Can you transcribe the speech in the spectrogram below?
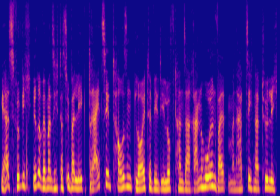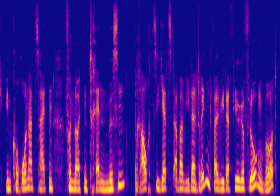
Ja, ist wirklich irre, wenn man sich das überlegt. 13.000 Leute will die Lufthansa ranholen, weil man hat sich natürlich in Corona-Zeiten von Leuten trennen müssen, braucht sie jetzt aber wieder dringend, weil wieder viel geflogen wird.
